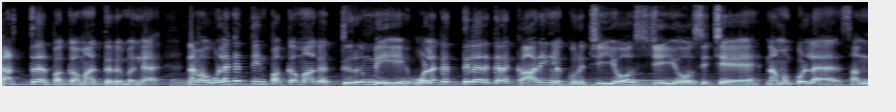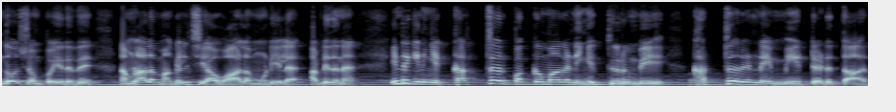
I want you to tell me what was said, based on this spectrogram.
கர்த்தர் பக்கமாக திரும்புங்க. நம்ம உலகத்தின் பக்கமாக திரும்பி உலகத்தில் இருக்கிற காரியங்களை குறித்து யோசித்து யோசிச்சே நமக்குள்ள சந்தோஷம் போயிடுது நம்மளால் மகிழ்ச்சியாக வாழ முடியல. அப்படி தானே இன்றைக்கு நீங்க கர்த்தர் பக்கமாக நீங்க திரும்பி கர்த்தர் என்னை மீட்டெடுத்தார்.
